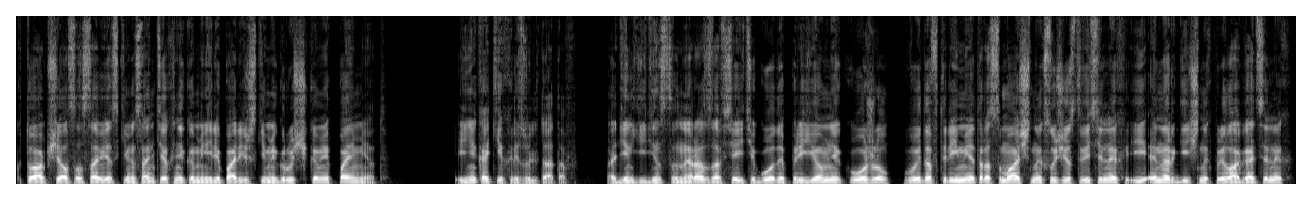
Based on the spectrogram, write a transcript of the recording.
Кто общался с советскими сантехниками или парижскими грузчиками, поймет. И никаких результатов. Один единственный раз за все эти годы приемник ожил, выдав три метра смачных, существительных и энергичных прилагательных,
